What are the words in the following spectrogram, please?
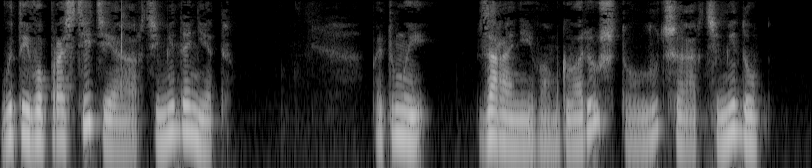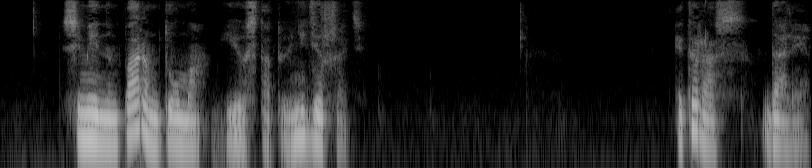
Вы-то его простите, а Артемида нет. Поэтому заранее вам говорю, что лучше Артемиду семейным парам дома ее статую не держать. Это раз. Далее.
